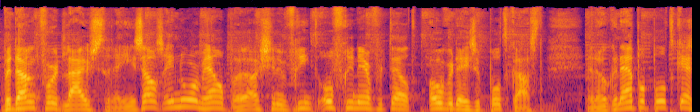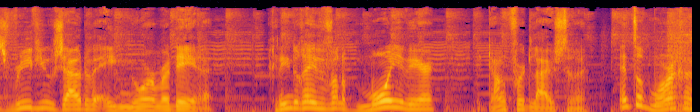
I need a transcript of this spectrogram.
Bedankt voor het luisteren. En je zal ons enorm helpen als je een vriend of vriendin vertelt over deze podcast. En ook een Apple Podcast review zouden we enorm waarderen. Geniet nog even van het mooie weer. Bedankt voor het luisteren en tot morgen.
